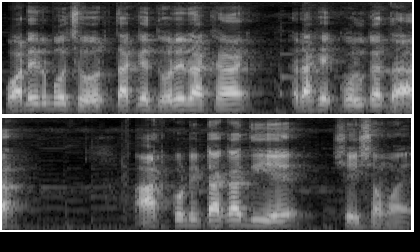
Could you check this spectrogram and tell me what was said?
পরের বছর তাকে ধরে রাখা, রাখে কলকাতা। আট কোটি টাকা দিয়ে সেই সময়।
